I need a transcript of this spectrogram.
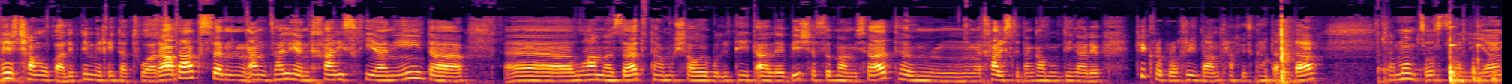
ვერ ჩამოყალიბდი მეყიდა თუ არა. აქვს ანუ ძალიან ხარისხიანი და ლამაზად დამუშავებული დეტალები შესაბამისად ხარისხიდან გამომდინარე ფიქრობ რომ ღირდა ამ თანხის გადახდა და მომწონს ძალიან.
